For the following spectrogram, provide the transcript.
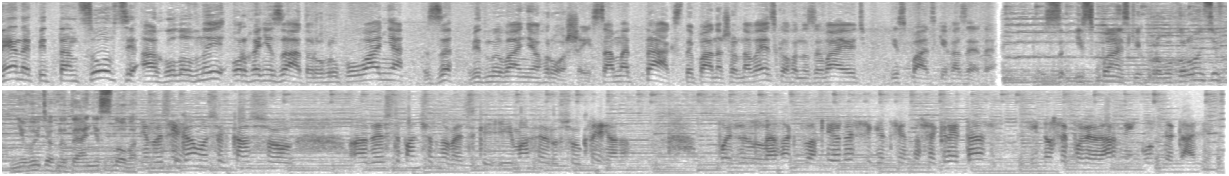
Не на підтанцовці, а головний організатор угрупування з відмивання грошей. Саме так Степана Чорновецького називають іспанські газети. З іспанських правоохоронців не витягнути ані слова. Investigamos el caso de Stepan Chernovetsky y mafia ruso-ucraniana. Pues las actuaciones siguen siendo secretas y no se puede dar ningún detalle.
